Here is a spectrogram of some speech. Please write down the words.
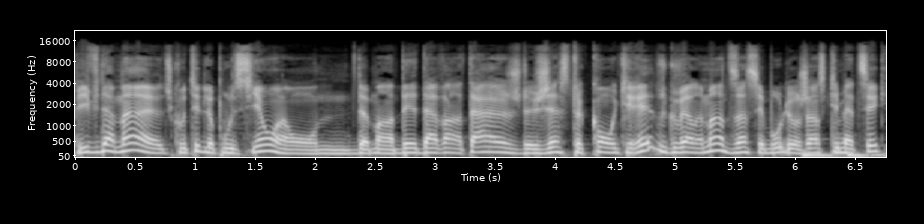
Puis évidemment, du côté de l'opposition, on demandait davantage de gestes concrets du gouvernement en disant c'est beau l'urgence climatique,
